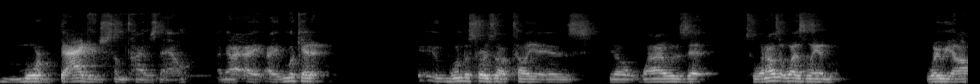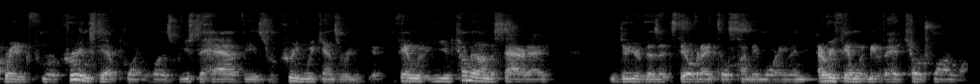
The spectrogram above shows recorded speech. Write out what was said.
more baggage sometimes now. I mean, I, I look at it. One of the stories I'll tell you is, you know, when I was at so when I was at Wesleyan, the way we operated from a recruiting standpoint was we used to have these recruiting weekends where you, family you come in on a Saturday, you do your visit, stay overnight until Sunday morning, and then every family would meet with the head coach one on one.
